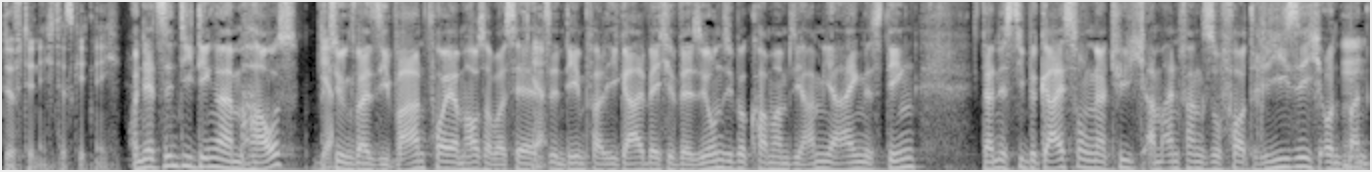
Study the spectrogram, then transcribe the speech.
dürft ihr nicht, das geht nicht. Und jetzt sind die Dinger im Haus, beziehungsweise ja. sie waren vorher im Haus, aber es ist ja jetzt ja. in dem Fall egal, welche Version sie bekommen haben. Sie haben ihr eigenes Ding dann ist die Begeisterung natürlich am Anfang sofort riesig und mhm. man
